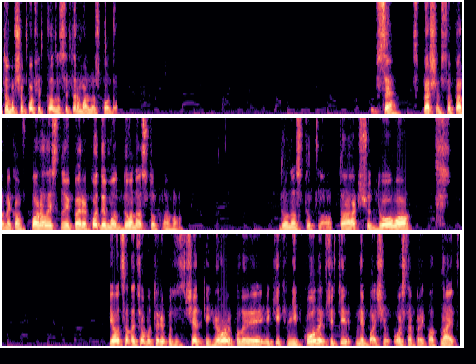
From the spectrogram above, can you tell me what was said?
Тому що пофіт проносить нормальну шкоду. Все, з першим суперником впорались, ну і переходимо до наступного. До наступного. Так, чудово. Я оце на цьому турі зустрічаю таких героїв, коли, яких ніколи в житті не бачив. Ось, наприклад, Найт.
